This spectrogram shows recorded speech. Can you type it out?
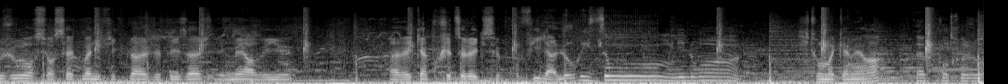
Toujours sur cette magnifique plage, le paysage est merveilleux. Avec un coucher de soleil qui se profile à l'horizon, il est loin. Je tourne ma caméra, contre-jour.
